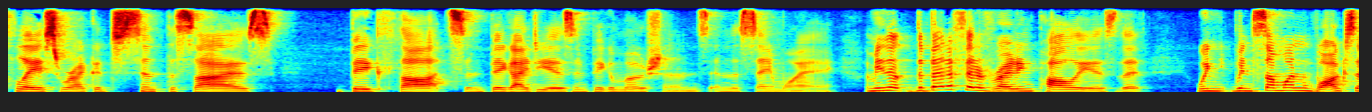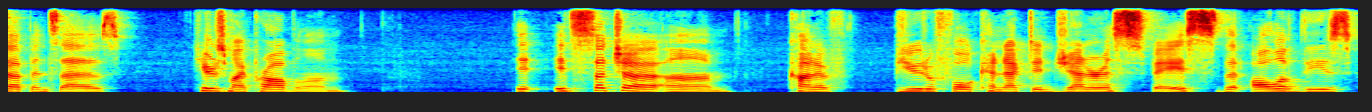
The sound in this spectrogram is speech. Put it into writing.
place where I could synthesize big thoughts and big ideas and big emotions in the same way. I mean, the, the benefit of writing Polly is that when when someone walks up and says, "Here's my problem," it it's such a um, kind of beautiful, connected, generous space that all of these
